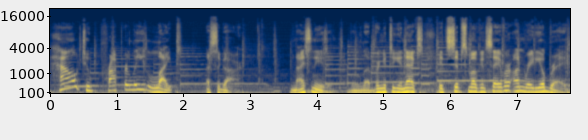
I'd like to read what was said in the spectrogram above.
how to properly light a cigar. Nice and easy. We'll uh, bring it to you next. It's Sip, Smoke, and Savor on Radio Brave.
